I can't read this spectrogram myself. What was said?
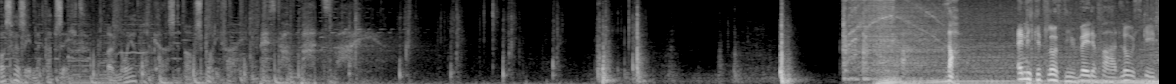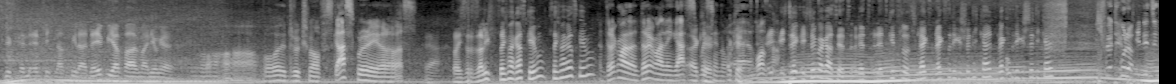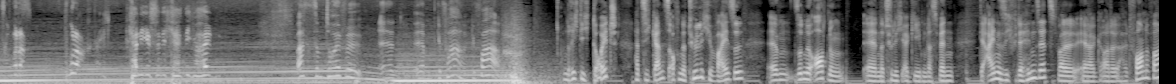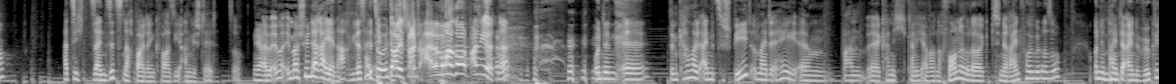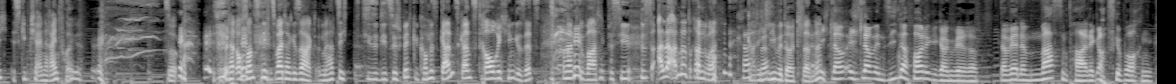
Aus Versehen mit Absicht. Ein neuer Podcast auf Spotify. Best of Part 2. So, endlich geht's los, die wilde Fahrt. Los geht's, wir können endlich nach Philadelphia fahren, mein Junge. Boah, wohl, drückst du mal aufs Gasspray oder was? Ja, soll ich, soll, ich, soll ich mal Gas geben? Soll ich mal Gas geben? Drück mal, drück mal den Gas ein Okay, bisschen okay. äh, runter. Ich, ich, drück, ich drück mal Gas jetzt. Und jetzt, und jetzt geht's los. Merkst, merkst du die Geschwindigkeit? Merkst du die Geschwindigkeit? Ich würde Bruder, in den Sitz, Bruder, Bruder, ich kann die Geschwindigkeit nicht behalten. Was zum Teufel? Äh, ähm, Gefahr, Gefahr. Und richtig deutsch hat sich ganz auf natürliche Weise ähm, so eine Ordnung äh, natürlich ergeben, dass wenn der eine sich wieder hinsetzt, weil er gerade halt vorne war, hat sich sein Sitznachbar dann quasi angestellt. So. Ja. Aber immer, immer schön der Reihe nach, wie das halt so in Deutschland einfach mal so passiert, ne? Und dann, äh, dann kam halt eine zu spät und meinte, hey, ähm, wann, äh, kann ich, kann ich einfach nach vorne oder gibt es hier eine Reihenfolge oder so? Und dann meinte eine wirklich, es gibt hier eine Reihenfolge. So. Und hat auch sonst nichts weiter gesagt. Und dann hat sich diese, die zu spät gekommen ist, ganz, ganz traurig hingesetzt und hat gewartet, bis sie, bis alle anderen dran waren. Krass, Gott, ich ne? liebe Deutschland, ne? Ich glaube, ich glaub, wenn sie nach vorne gegangen wäre, da wäre eine Massenpanik ausgebrochen.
